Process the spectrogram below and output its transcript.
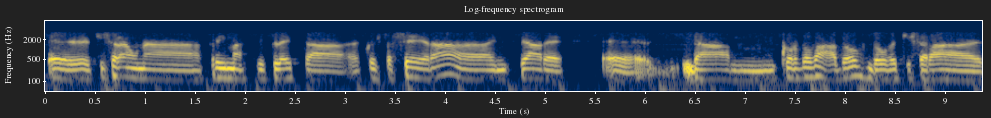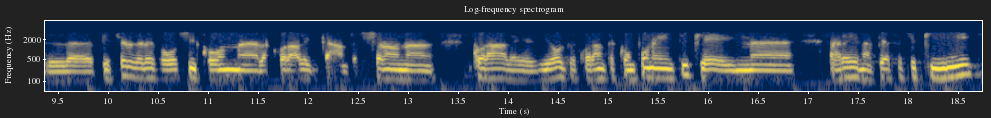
eh, ci sarà una prima tripletta eh, questa sera a iniziare eh, da um, Cordovado dove ci sarà il piacere delle voci con eh, la corale Incanto. Ci sarà una corale di oltre 40 componenti che in eh, Arena Piazza Cecchini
